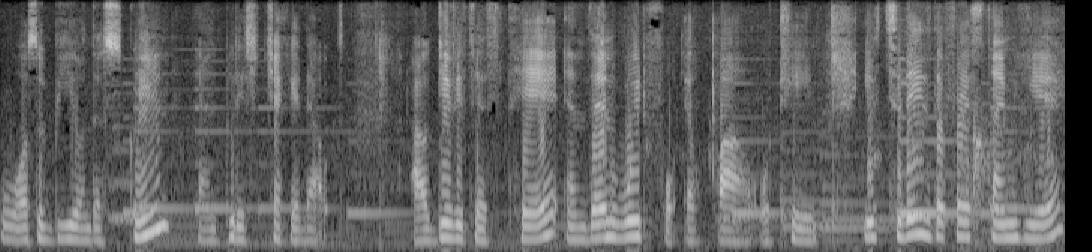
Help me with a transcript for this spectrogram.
will also be on the screen and please check it out. I'll give it a stir and then wait for a while okay if today is the first time here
